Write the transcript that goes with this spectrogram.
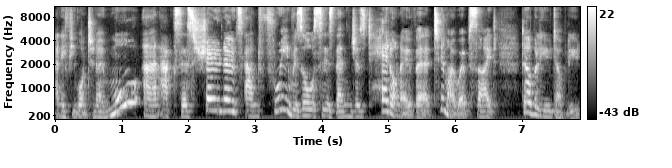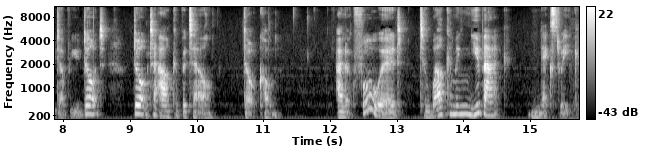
And if you want to know more and access show notes and free resources, then just head on over to my website www.dralkapatel.com. I look forward to welcoming you back next week.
